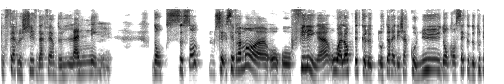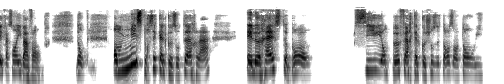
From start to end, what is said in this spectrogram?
pour faire le chiffre d'affaires de l'année. Mmh. Donc, ce sont, c'est vraiment au, au, feeling, hein, ou alors peut-être que l'auteur est déjà connu, donc on sait que de toutes les façons, il va vendre. Donc, on mise sur ces quelques auteurs-là, et le reste, bon, si on peut faire quelque chose de temps en temps, oui.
